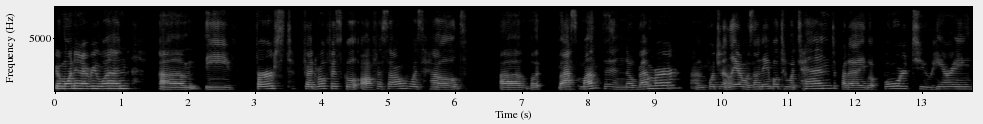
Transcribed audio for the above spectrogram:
Good morning, everyone. Um, the first federal fiscal office hour was held uh, last month in November. Unfortunately, I was unable to attend, but I look forward to hearing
